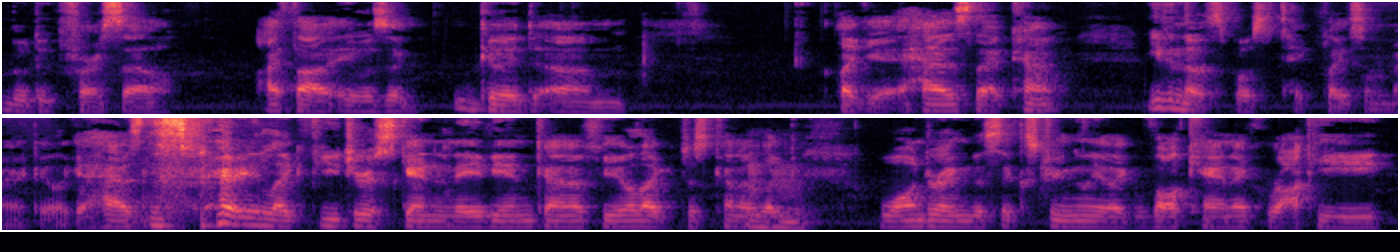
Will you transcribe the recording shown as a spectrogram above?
Ludwig Forssell. I thought it was a good, um, like it has that kind. even though it's supposed to take place in America, like it has this very like future Scandinavian kind of feel, like just kind of like Mhm. Wandering this extremely like volcanic, rocky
